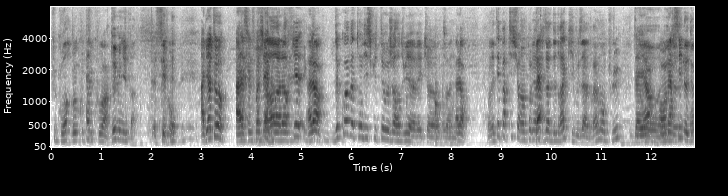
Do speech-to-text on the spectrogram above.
plus court. beaucoup plus court. 2 minutes 20. C'est bon. À bientôt. À la semaine prochaine. Alors, alors, quel- Alors, de quoi va-t-on discuter aujourd'hui avec euh, Antoine? Alors, On était parti sur un premier Bah- épisode de drague qui vous a vraiment plu. d'ailleurs, on nos remercie deux- nos 12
